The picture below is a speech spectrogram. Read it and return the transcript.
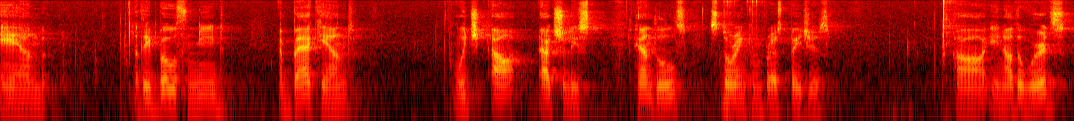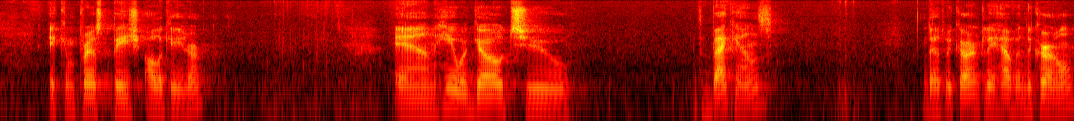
And they both need a backend which are actually handles storing compressed pages. Uh, in other words, a compressed page allocator. And here we go to the backends that we currently have in the kernel.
